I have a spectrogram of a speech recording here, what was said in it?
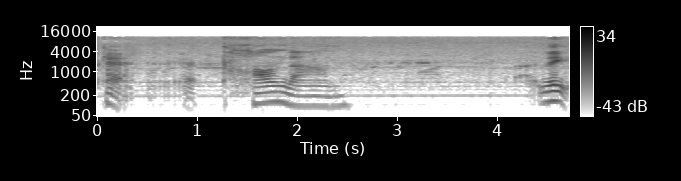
Okay, uh, calm down. Uh. They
